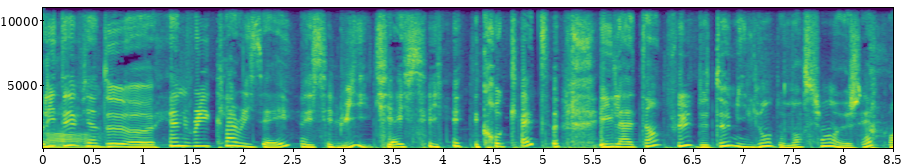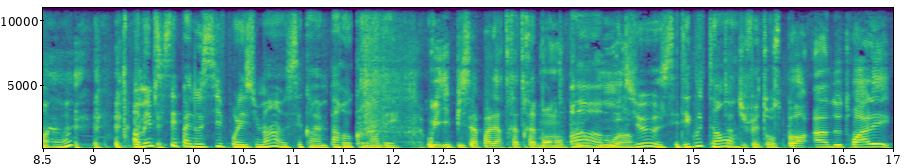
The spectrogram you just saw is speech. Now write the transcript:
L'idée Ah. vient de euh, Henry Clarizet, et c'est lui qui a essayé des croquettes, et il a atteint plus de 2 millions de mentions euh, quoi, hein. Alors, même si c'est pas nocif pour les humains, euh, c'est quand même pas recommandé. Oui, et puis ça n'a pas l'air très très bon non plus Oh au goût. mon hein. Dieu, c'est dégoûtant. Putain, tu fais ton sport, 1, 2, 3, allez,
